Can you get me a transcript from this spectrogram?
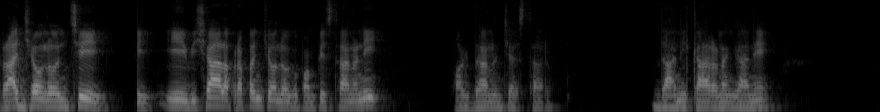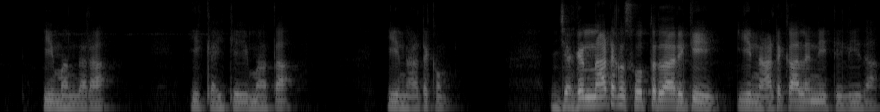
రాజ్యంలోంచి ఈ విశాల ప్రపంచంలోకి పంపిస్తానని వాగ్దానం చేస్తారు. దాని కారణంగానే ఈ మందర ఈ కైకేయి మాత ఈ నాటకం జగన్నాటక సూత్రధారికి ఈ నాటకాలన్నీ తెలియదా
